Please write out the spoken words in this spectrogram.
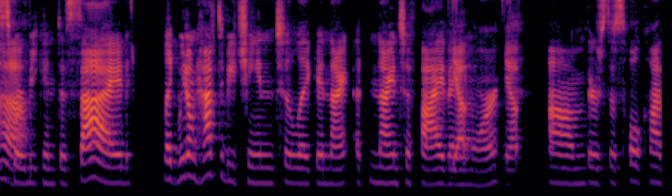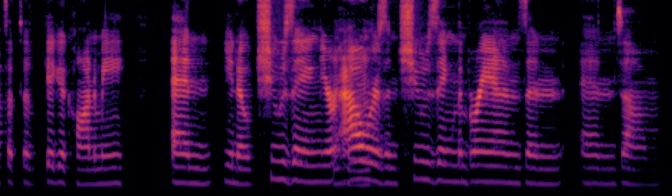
Yeah. where we can decide like we don't have to be chained to like a nine, a nine to five Yep, anymore. yep. Um, there's this whole concept of gig economy and you know choosing your Mhm. hours and choosing the brands and and um,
